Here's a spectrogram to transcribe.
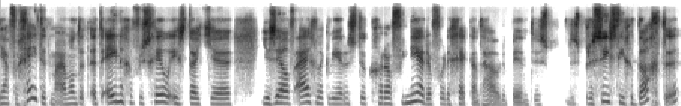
ja, vergeet het maar. Want het, het enige verschil is dat je jezelf eigenlijk weer een stuk geraffineerder voor de gek aan het houden bent. Dus, dus precies die gedachte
